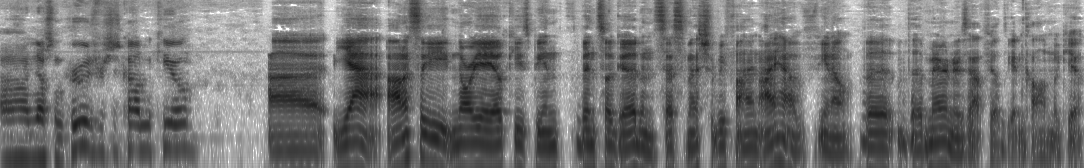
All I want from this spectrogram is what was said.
Uh, Nelson Cruz versus Collin McHugh. Uh, yeah, honestly, Nori Aoki's been been so good, and Seth Smith should be fine. I have, you know, the the Mariners outfield getting Collin McHugh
